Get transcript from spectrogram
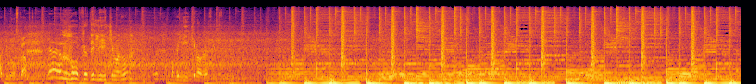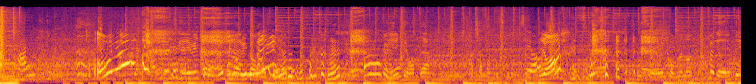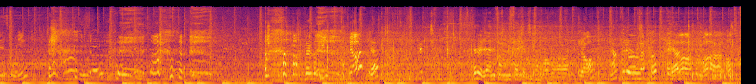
Er du også spent? Jeg håper jo de liker meg òg. Håper vi liker overraskelsen. Oh! Velkommen til Larvik håndballskole. Hører rykter om at det kanskje er favorittskolen. Ja! Velkommen og følge dere til skolen. Hører dere til? Ja? Ja. Kult. Jeg hører det er litt sånn seriøs håndball. og- Ja. Ja, Prøver i hvert fall. Ja. Ja, håndball er alt.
